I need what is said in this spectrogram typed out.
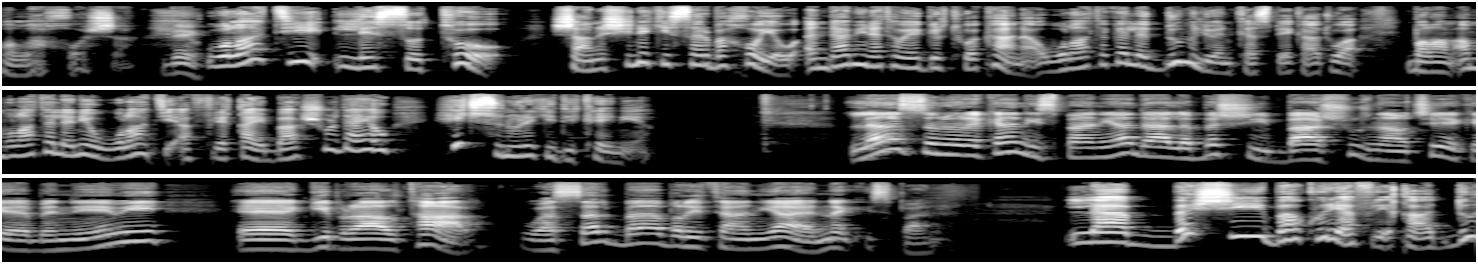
وەڵا خۆشە دێ. وڵاتی لێسۆتۆ شانشینێکی سربەخۆیە و ئەندامی نەتەوە یەکگرتووەکانە وڵاتەکە لە دو ملیۆن کەس پێکاتوە بەڵام ئەم وڵاتە لە نێو وڵاتی ئەفریقای باشووردایە و هیچ سنوورێکی دیکەی نییە لە سنوورەکان ئیسپانیادا لە بەشی باشوور ناوچەیەک بە نێوی گیبرالتار و سەر بە بریتانیایە نەک ئیسپانیا. لە بەشی باکووری ئەفریقا دوو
